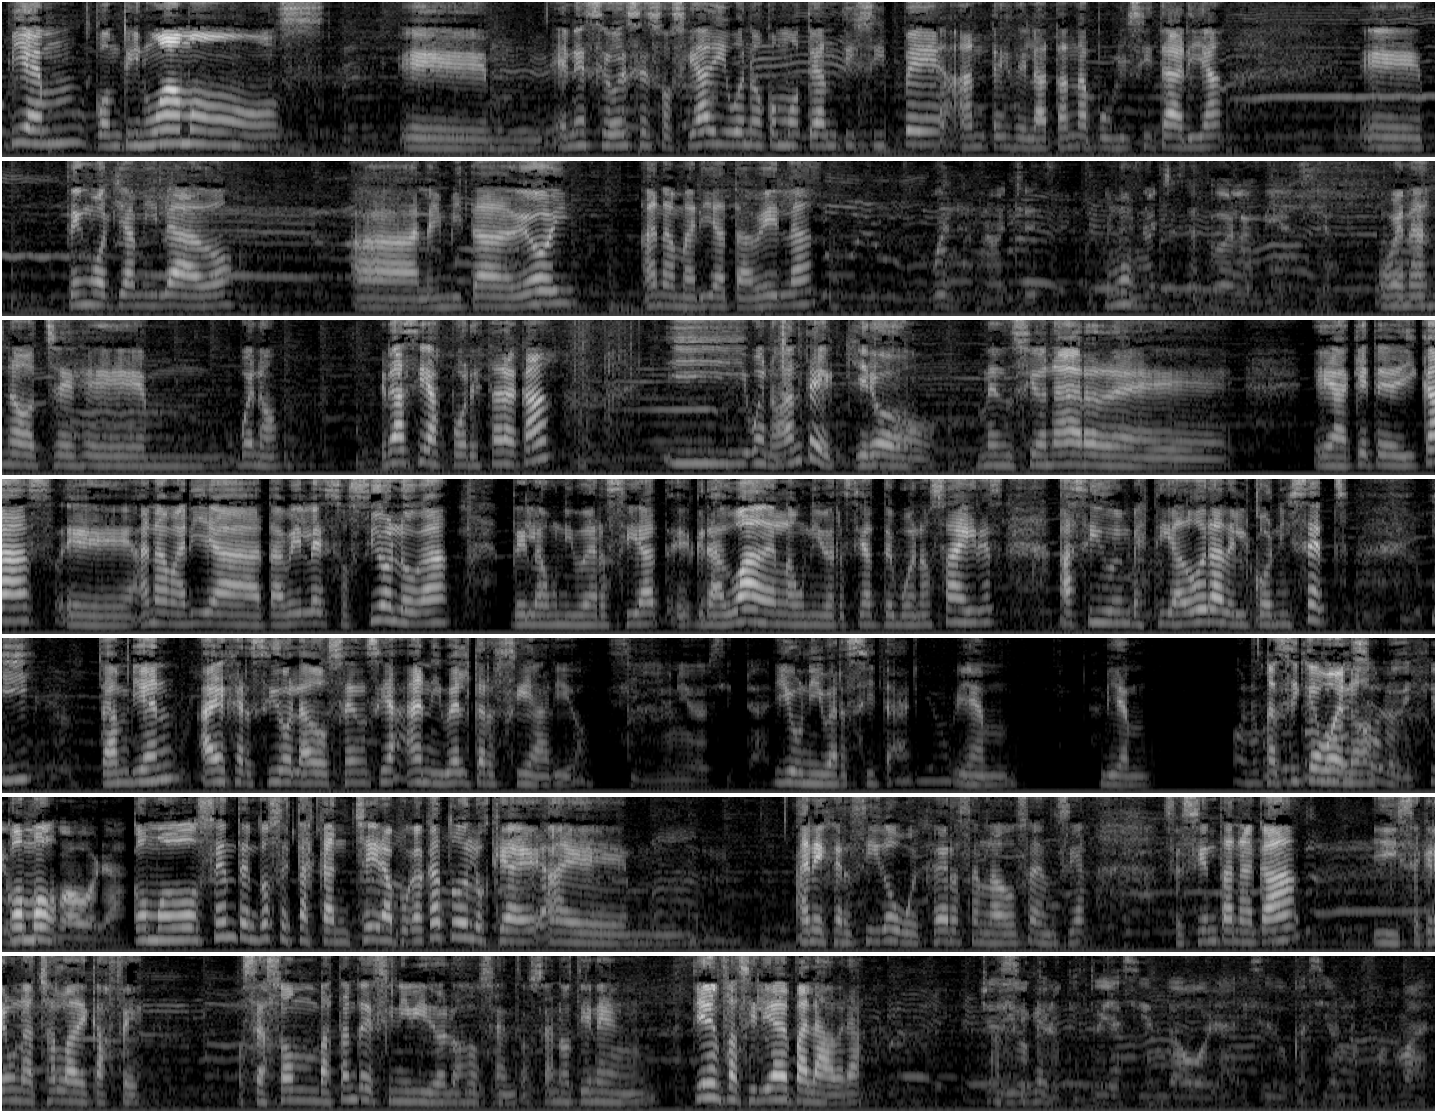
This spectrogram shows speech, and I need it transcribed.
Bien, continuamos eh, en SOS Sociedad y bueno, como te anticipé antes de la tanda publicitaria, eh, tengo aquí a mi lado a la invitada de hoy, Ana María Tabela. Buenas noches. ¿Cómo? Buenas noches a toda la audiencia. Buenas noches. eh, bueno, gracias por estar acá. Y bueno, antes quiero mencionar eh, eh, a qué te dedicas. Eh, Ana María Tabela es socióloga de la universidad, eh, graduada en la Universidad de Buenos Aires, ha sido investigadora del CONICET y también ha ejercido la docencia a nivel terciario Sí, universitario. y universitario. Bien, bien. Bueno, Así que bueno, como, poco ahora. como docente entonces estás canchera, porque acá todos los que eh, han ejercido o ejercen la docencia se sientan acá y se crea una charla de café. O sea, son bastante desinhibidos los docentes, o sea, no tienen tienen facilidad de palabra. Yo Así digo que... que- lo que estoy haciendo ahora es educación no formal.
